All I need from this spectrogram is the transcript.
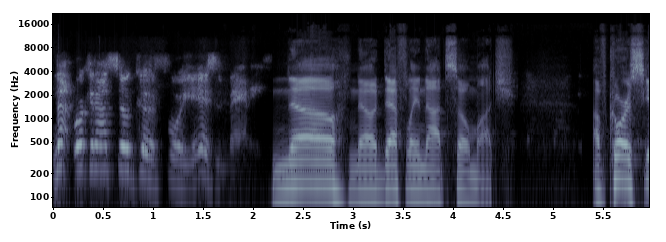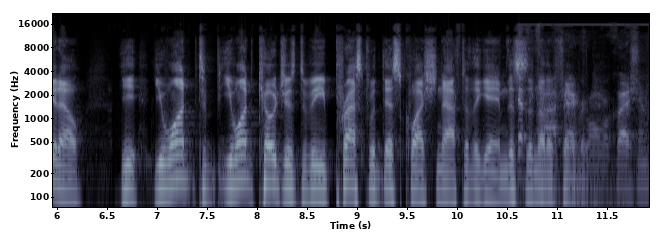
Not working out so good for you, is it, Manny? No, no, definitely not so much. Of course, you know, you, you want to you want coaches to be pressed with this question after the game. This is another favorite. One more question.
